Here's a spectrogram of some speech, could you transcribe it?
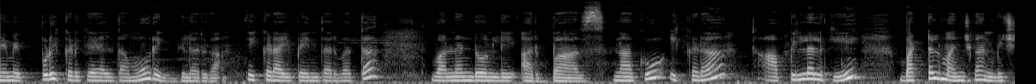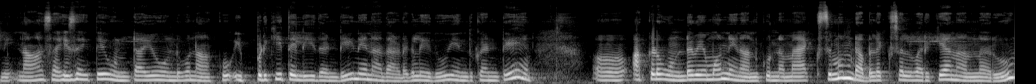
మేము ఎప్పుడు ఇక్కడికి వెళ్తాము రెగ్యులర్గా. ఇక్కడ అయిపోయిన తర్వాత వన్ అండ్ ఓన్లీ అర్బాజ్. నాకు ఇక్కడ ఆ పిల్లలకి బట్టలు మంచిగా అనిపించినాయి. నా సైజ్ అయితే ఉంటాయో ఉండవో నాకు ఇప్పటికీ తెలియదండి. నేను అది అడగలేదు. ఎందుకంటే అక్కడ ఉండవేమో అని నేను అనుకున్నా. మ్యాక్సిమం డబల్ ఎక్సెల్ వరకే అని అన్నారు.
